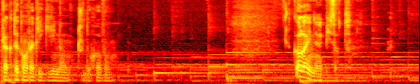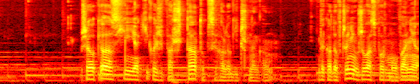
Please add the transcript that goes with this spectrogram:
praktyką religijną czy duchową. Kolejny epizod. Przy okazji jakiegoś warsztatu psychologicznego wykładowczyni użyła sformułowania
